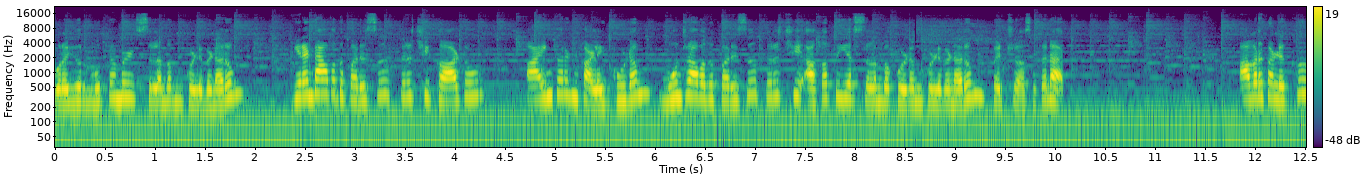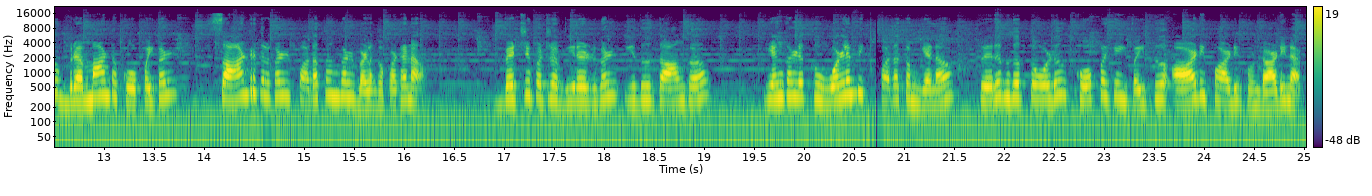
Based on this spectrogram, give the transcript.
உறையூர் முத்தமிழ் சிலம்பம் குழுவினரும் இரண்டாவது பரிசு திருச்சி காட்டூர் ஐங்கரன் கலைக்கூடம் மூன்றாவது பரிசு திருச்சி அகத்தியர் சிலம்பக்கூடம் குழுவினரும் பெற்று அசத்தினர். அவர்களுக்கு பிரம்மாண்ட கோப்பைகள் சான்றிதழ்கள் பதக்கங்கள் வழங்கப்பட்டன. வெற்றி பெற்ற வீரர்கள் இது தாங்க எங்களுக்கு ஒலிம்பிக் பதக்கம் என பெருமிதத்தோடு கோப்பையை வைத்து ஆடி பாடி கொண்டாடினர்.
